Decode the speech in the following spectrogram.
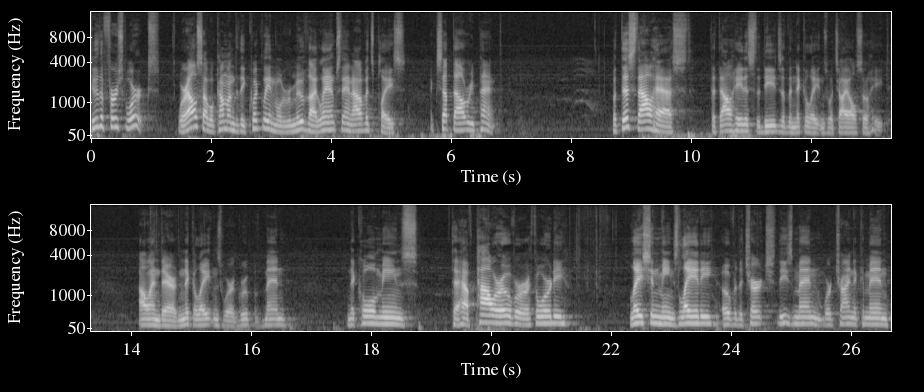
Do the first works. Or else I will come unto thee quickly and will remove thy lampstand out of its place, except thou repent. But this thou hast, that thou hatest the deeds of the Nicolaitans, which I also hate. I'll end there. The Nicolaitans were a group of men. Nicole means to have power over authority. Lation means laity over the church. These men were trying to come in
